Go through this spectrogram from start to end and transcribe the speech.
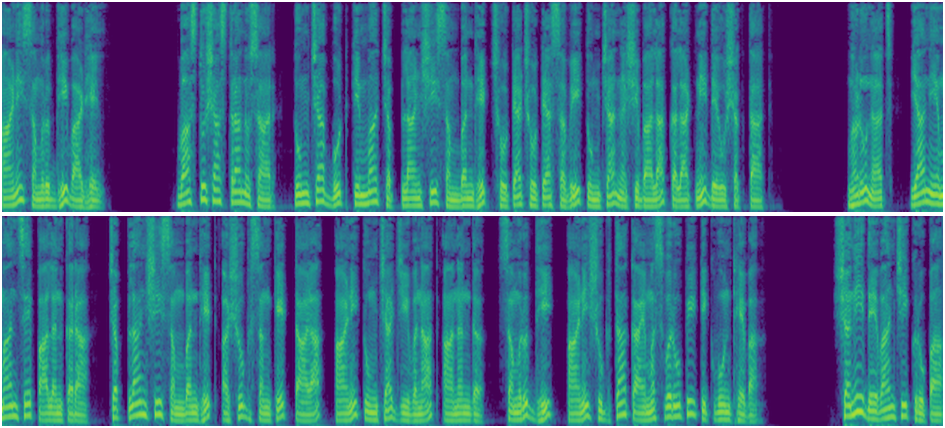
आणि समृद्धी वाढेल. वास्तुशास्त्रानुसार तुमच्या बूट किंवा चप्पलांशी संबंधित छोट्या छोट्या सवी तुमच्या नशिबाला कलाटणी देऊ शकतात. म्हणूनच या नियमांचे पालन करा. चप्पलांशी संबंधित अशुभ संकेत टाळा आणि तुमच्या जीवनात आनंद समृद्धी आणि शुभता कायमस्वरूपी टिकवून ठेवा. शनी देवांची कृपा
